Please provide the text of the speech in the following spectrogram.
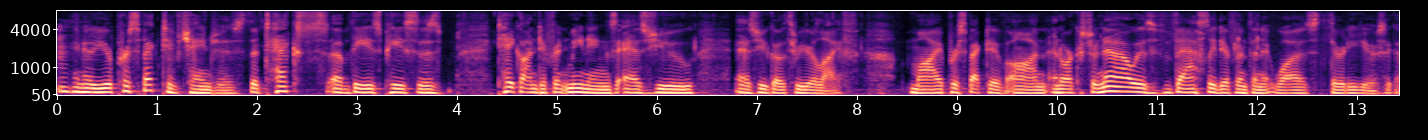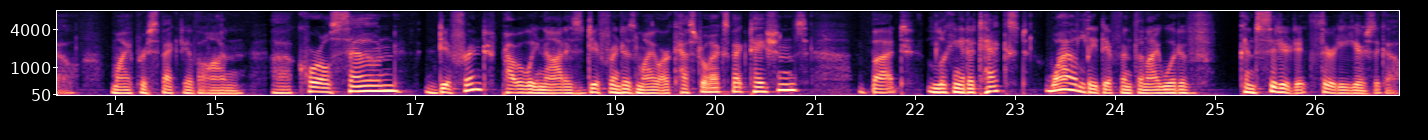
Mm-hmm. You know, your perspective changes. The texts of these pieces take on different meanings as you as you go through your life my perspective on an orchestra now is vastly different than it was 30 years ago. My perspective on uh, choral sound, different, probably not as different as my orchestral expectations, but looking at a text, wildly different than I would have considered it 30 years ago.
